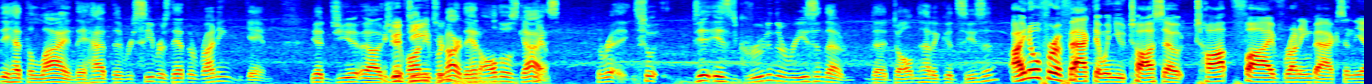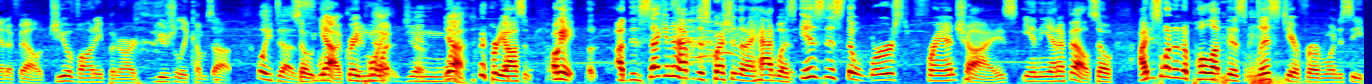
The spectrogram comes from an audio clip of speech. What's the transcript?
they had the line, they had the receivers, they had the running game. You had G, uh, Giovani Bernard. They had all those guys. The re- so, di- is Gruden the reason that that Dalton had a good season? I know for a fact that when you toss out top five running backs in the NFL, Giovani Bernard usually comes up. Well, he does. So yeah, great In point. what- Yeah. in Yeah, what- pretty awesome. Okay, uh, the second half of this question that I had was Is this the worst franchise in the NFL? So I just wanted to pull up this list here for everyone to see.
